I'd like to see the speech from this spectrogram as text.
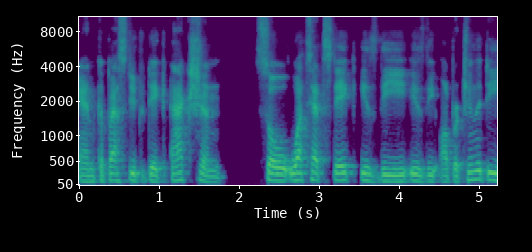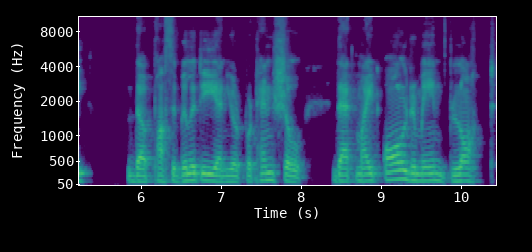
and capacity to take action. So what's at stake is the is the opportunity, the possibility, and your potential that might all remain blocked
